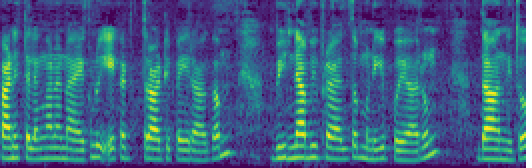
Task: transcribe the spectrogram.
కానీ తెలంగాణ నాయకులు ఏకత్రాటిపై రాగా భిన్నాభిప్రాయాలతో మునిగిపోయారు. దానితో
